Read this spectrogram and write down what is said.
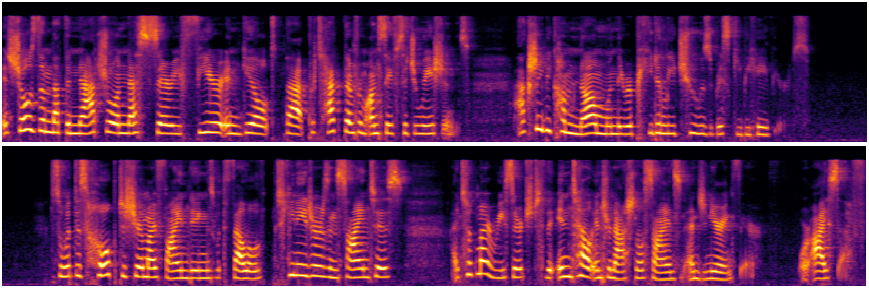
It shows them that the natural and necessary fear and guilt that protect them from unsafe situations actually become numb when they repeatedly choose risky behaviors. So, with this hope to share my findings with fellow teenagers and scientists, I took my research to the Intel International Science and Engineering Fair, or ISEF,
